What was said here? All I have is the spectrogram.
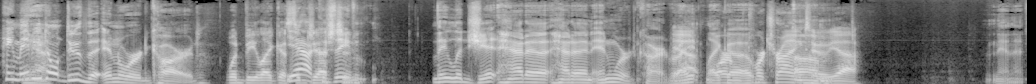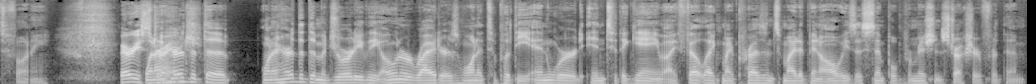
hey, maybe Yeah. don't do the N word card. Would be like a yeah, suggestion. they legit had a had an N word card, right? Yeah, like we're, uh, we're trying um, to. Yeah, Man, that's funny. very when. I heard that the when I heard that the majority of the owner writers wanted to put the N word into the game, I felt like my presence might have been always a simple permission structure for them.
